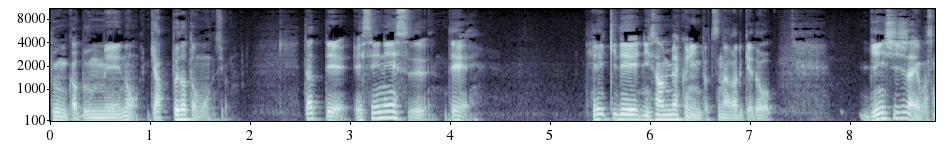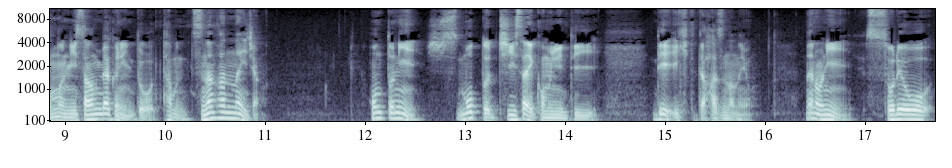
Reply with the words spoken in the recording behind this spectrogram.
文化文明のギャップだと思うんですよ。だって SNS で平気で2、300人と繋がるけど、原始時代はその2、300人と多分繋がんないじゃん。本当にもっと小さいコミュニティで生きてたはずなのよ。なのに、それを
